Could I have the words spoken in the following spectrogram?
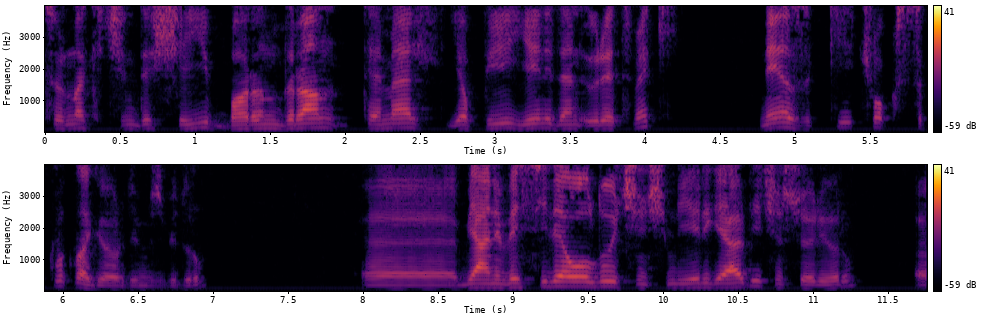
tırnak içinde şeyi barındıran temel yapıyı yeniden üretmek ne yazık ki çok sıklıkla gördüğümüz bir durum. Ee, yani vesile olduğu için şimdi yeri geldiği için söylüyorum. Ee,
